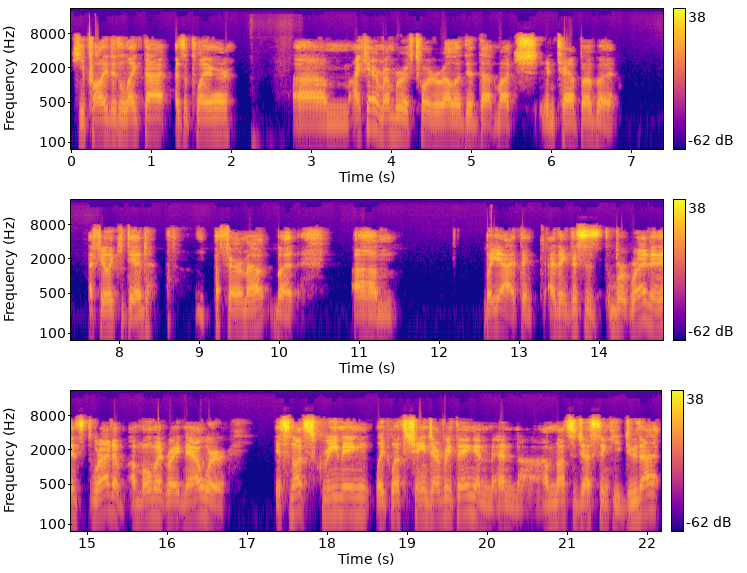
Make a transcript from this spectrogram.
He probably didn't like that as a player. Um, I can't remember if Tortorella did that much in Tampa, but I feel like he did a fair amount. But, um, but yeah, I think I think this is we're, we're at an inst- we're at a, a moment right now where it's not screaming like let's change everything and and uh, i'm not suggesting he do that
